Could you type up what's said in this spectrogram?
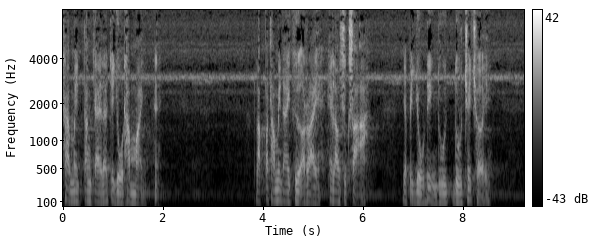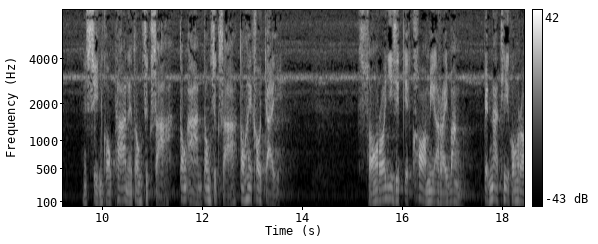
ถ้าไม่ตั้งใจแล้วจะอยู่ทำใหม่หลักพระธรรมวินัยคืออะไร ให้เราศึกษา อย่าไปอยู่นิ่งดูดูเฉยเฉย ศีลของพระเนี่ยต้องศึกษา ต้องอ่านต้องศึกษาต้องให้เข้าใจสองร้อยี่สิบเจ็ดข้อมีอะไรบ้าง เป็นหน้าที่ของเรา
